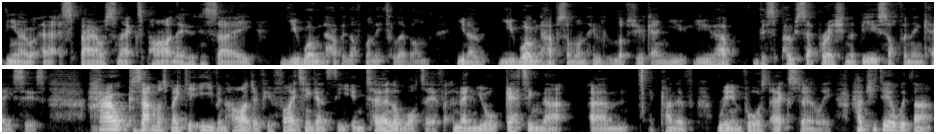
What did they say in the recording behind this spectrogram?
you know, a spouse, an ex partner who can say, "You won't have enough money to live on." You know you won't have someone who loves you again. You you have this post separation abuse often in cases. How because that must make it even harder if you're fighting against the internal what if and then you're getting that um, kind of reinforced externally. How do you deal with that?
